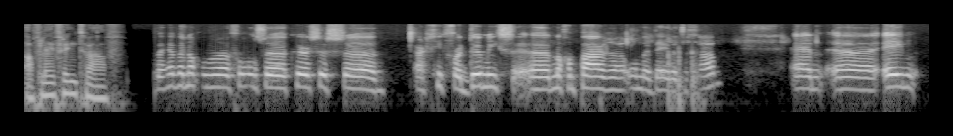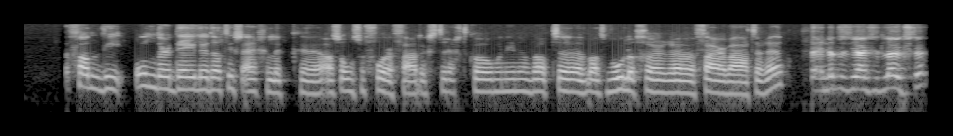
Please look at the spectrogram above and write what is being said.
Aflevering 12. We hebben nog eh, voor onze cursus uh, Archief voor Dummies uh, nog een paar onderdelen te gaan. En een van die onderdelen, dat is eigenlijk als onze voorvaders terechtkomen in een wat, wat woeliger vaarwater. Hè? En dat is juist het leukste.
